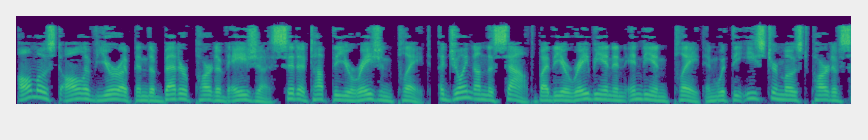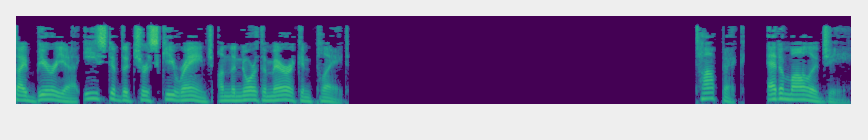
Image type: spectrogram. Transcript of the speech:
Almost all of Europe and the better part of Asia sit atop the Eurasian plate, adjoined on the south by the Arabian and Indian plate and with the easternmost part of Siberia east of the Chersky Range on the North American plate. Etymology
